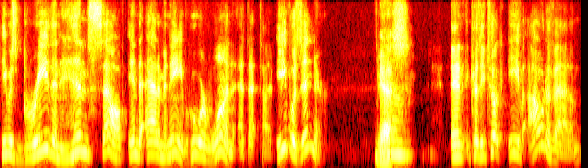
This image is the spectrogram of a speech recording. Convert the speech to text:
He was breathing himself into Adam and Eve, who were one at that time. Eve was in there. Yes. And because he took Eve out of Adam,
